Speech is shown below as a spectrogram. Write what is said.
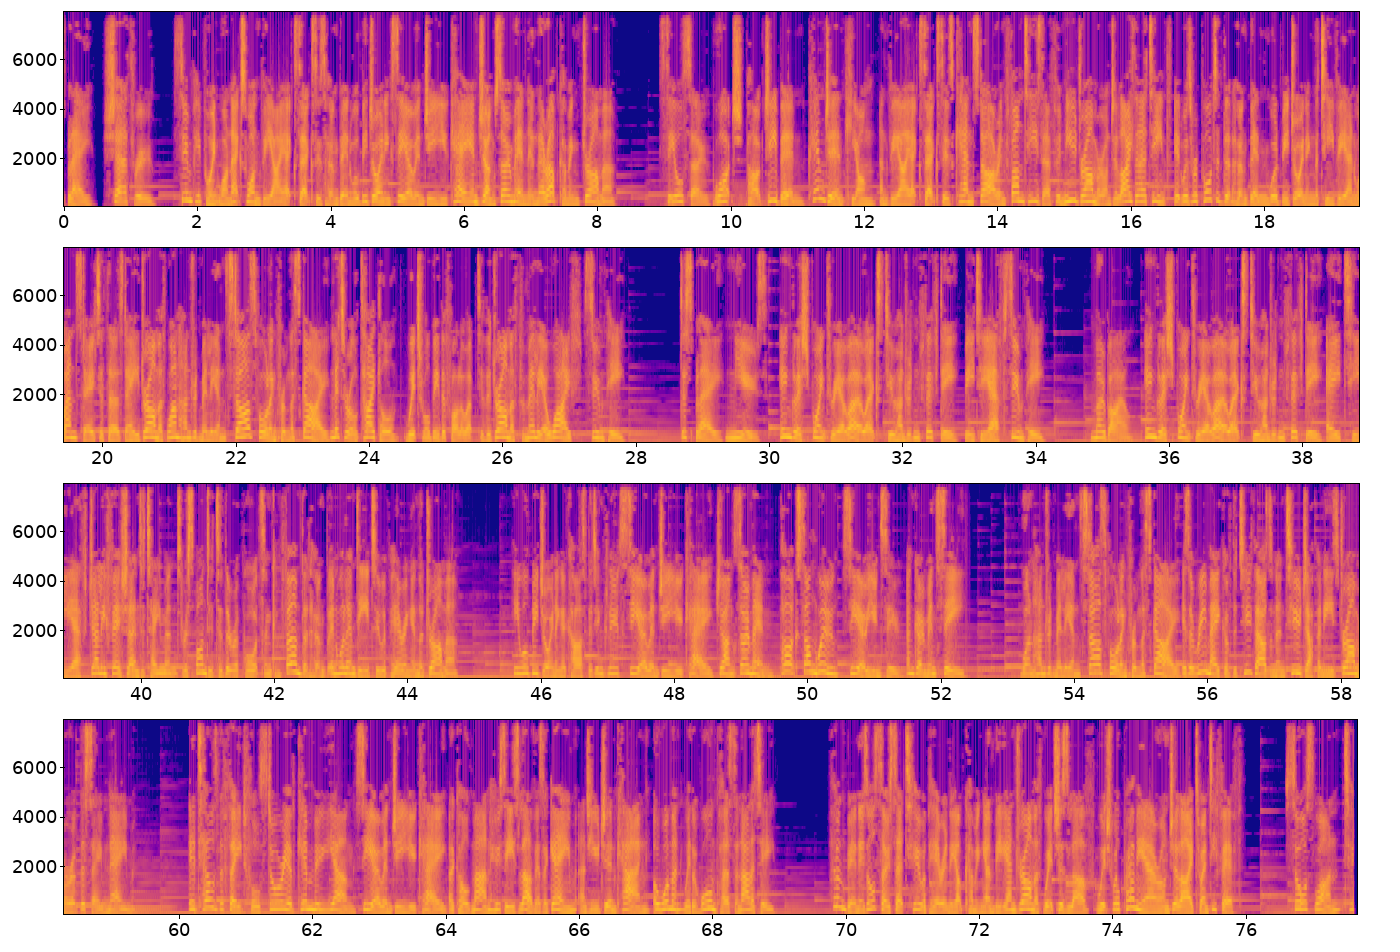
Display. Share through. Soompi.1x1 VIXX's Hongbin will be joining Seo In Guk and Jung So Min in their upcoming drama. See also, Watch, Park Ji Bin, Kim Jin Kyung, and VIXX's Ken star in fun teaser for new drama on July 13. It was reported that Hongbin would be joining the TVN Wednesday to Thursday drama 100 Million Stars Falling from the Sky, literal title, which will be the follow-up to the drama Familiar Wife, Soompi. Display, News, English .300x250, BTF Soompi. Mobile. English .300x250, ATF Jellyfish Entertainment responded to the reports and confirmed that Hongbin will indeed to appearing in the drama. He will be joining a cast that includes Seo In Guk, Jung So Min, Park Sung Woo, Seo Yoon Soo, and Go Min Si. 100 Million Stars Falling from the Sky is a remake of the 2002 Japanese drama of the same name. It tells the fateful story of Kim Moo-young, Seo In Guk, a cold man who sees love as a game, and Yoo-jin Kang, a woman with a warm personality. Hongbin is also set to appear in the upcoming MBN drama Which is Love, which will premiere on July 25. Source 1, 2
